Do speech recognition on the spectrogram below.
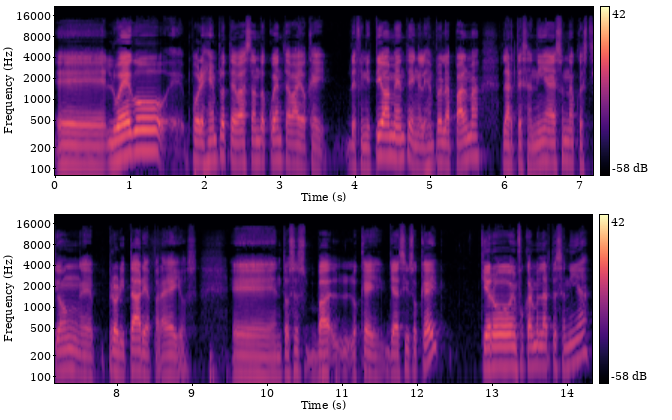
Eh, luego, por ejemplo, te vas dando cuenta, vaya, ok, definitivamente en el ejemplo de La Palma, la artesanía es una cuestión prioritaria para ellos. entonces, va, ok, ya decís, ok, quiero enfocarme en la artesanía,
